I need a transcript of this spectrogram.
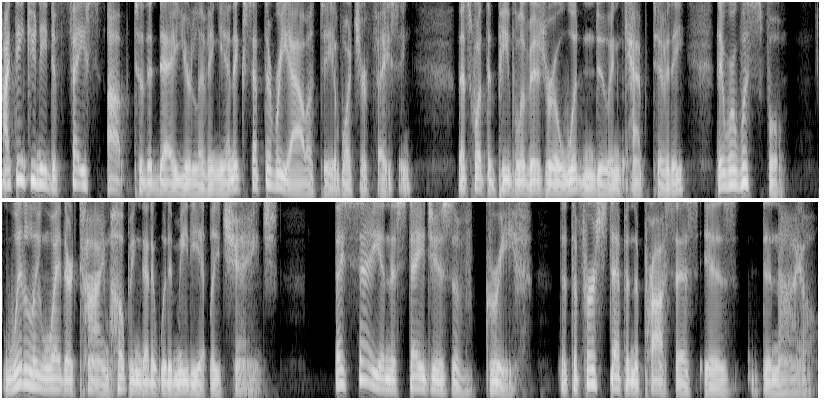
I think you need to face up to the day you're living in, accept the reality of what you're facing. That's what the people of Israel wouldn't do in captivity. They were wistful, whittling away their time, hoping that it would immediately change. They say in the stages of grief that the first step in the process is denial.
